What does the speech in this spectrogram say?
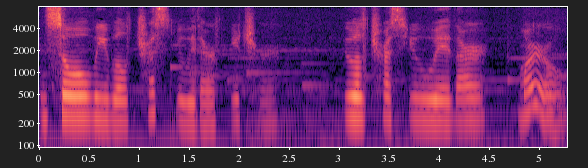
And so we will trust you with our future. We will trust you with our tomorrow.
